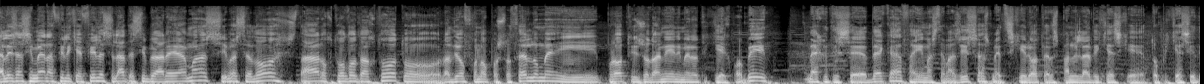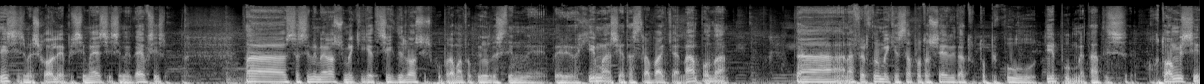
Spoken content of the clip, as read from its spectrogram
Καλή σας ημέρα, φίλοι και φίλες. Ελάτε στην παρέα μας. Είμαστε εδώ στα R888, το ραδιόφωνο όπως το θέλουμε. Η πρώτη ζωντανή ενημερωτική εκπομπή. Μέχρι τις 10 ε, θα είμαστε μαζί σας με τις χειρότερες πανελλαδικές και τοπικές ειδήσεις, με σχόλια, επισημέσεις, συνεντεύξεις. Θα σας ενημερώσουμε και για τις εκδηλώσεις που πραγματοποιούνται στην ε, περιοχή μας, για τα στραβά και ανάποδα. Θα αναφερθούμε και στα πρωτοσέλιδα του τοπικού τύπου μετά τις 8.30.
